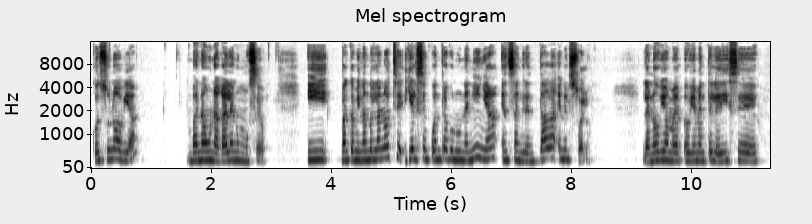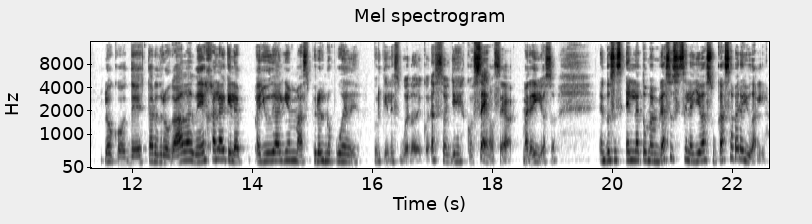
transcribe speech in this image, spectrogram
con su novia, van a una gala en un museo. Y van caminando en la noche y él se encuentra con una niña ensangrentada en el suelo. La novia obviamente le dice, loco, de estar drogada, déjala que le ayude a alguien más, pero él no puede, porque él es bueno de corazón y es escocés, o sea, maravilloso. Entonces él la toma en brazos y se la lleva a su casa para ayudarla.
